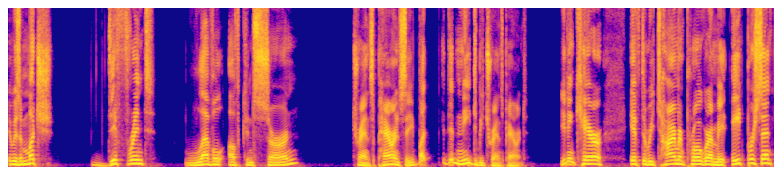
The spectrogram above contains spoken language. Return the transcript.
it was a much different level of concern, transparency, but it didn't need to be transparent. You didn't care if the retirement program made 8%,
